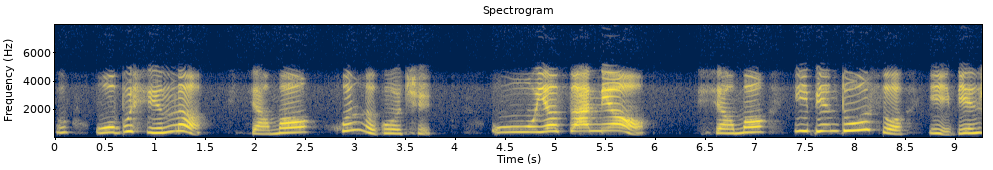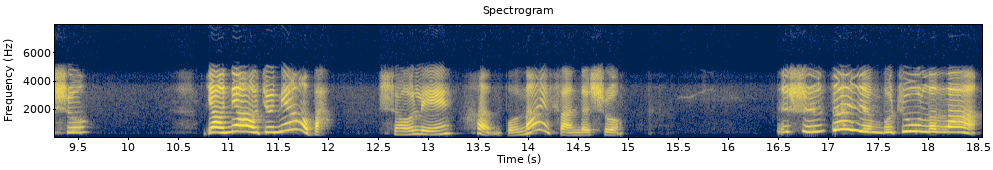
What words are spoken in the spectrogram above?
嗯，我不行了。”小猫昏了过去。我要撒尿，小猫一边哆嗦一边说：“要尿就尿吧。”首领很不耐烦地说：“实在忍不住了啦！”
